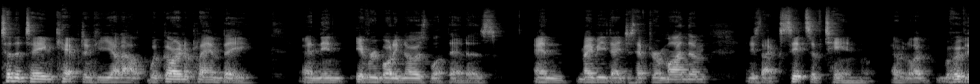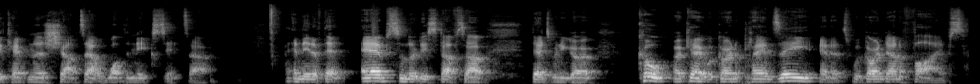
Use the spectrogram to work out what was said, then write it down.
to the team, captain can yell out, we're going to plan B and then everybody knows what that is. And maybe they just have to remind them. And he's like sets of ten. Whoever the captain is shouts out what the next sets are. And then if that absolutely stuffs up, that's when you go, cool, okay, we're going to plan Z and it's we're going down to fives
